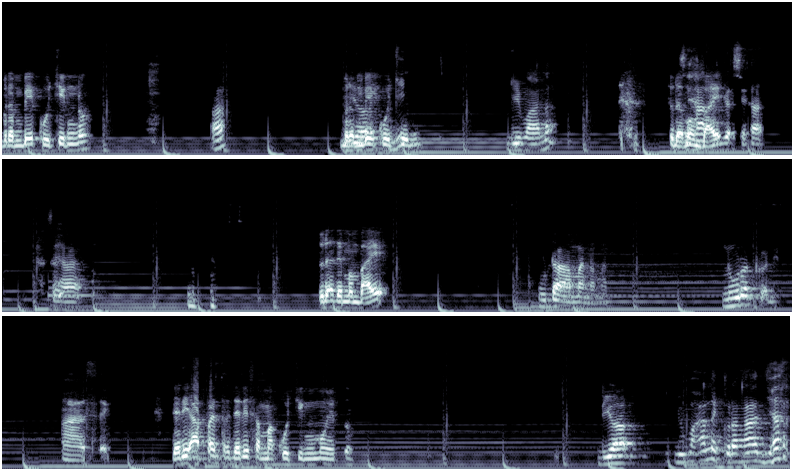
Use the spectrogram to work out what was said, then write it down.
Berembe kucing no? Hah? Berembe Iya, kucing Gimana? sudah sehat membaik. sehat. Sehat. Sudah ada membaik. Udah aman aman. Nurut kok nih. Asik. Jadi apa yang terjadi sama kucingmu itu? Dia gimana kurang ajar.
